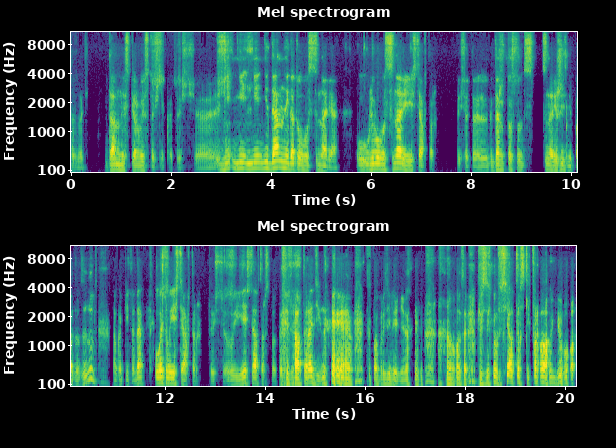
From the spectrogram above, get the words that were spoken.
назвать. Данные с первоисточника, то есть не, не, не данные готового сценария. У, у любого сценария есть автор. То есть это даже то, что сценарий жизни подадут, там какие-то, да, у этого есть автор. То есть э, есть авторство, то есть автор один по определению. Вот. Все, все авторские права у него.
